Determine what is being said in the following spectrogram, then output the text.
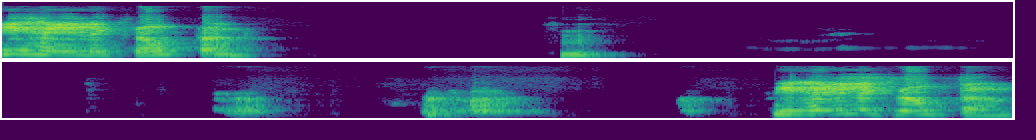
i hele kroppen. Hm. I hele kroppen.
